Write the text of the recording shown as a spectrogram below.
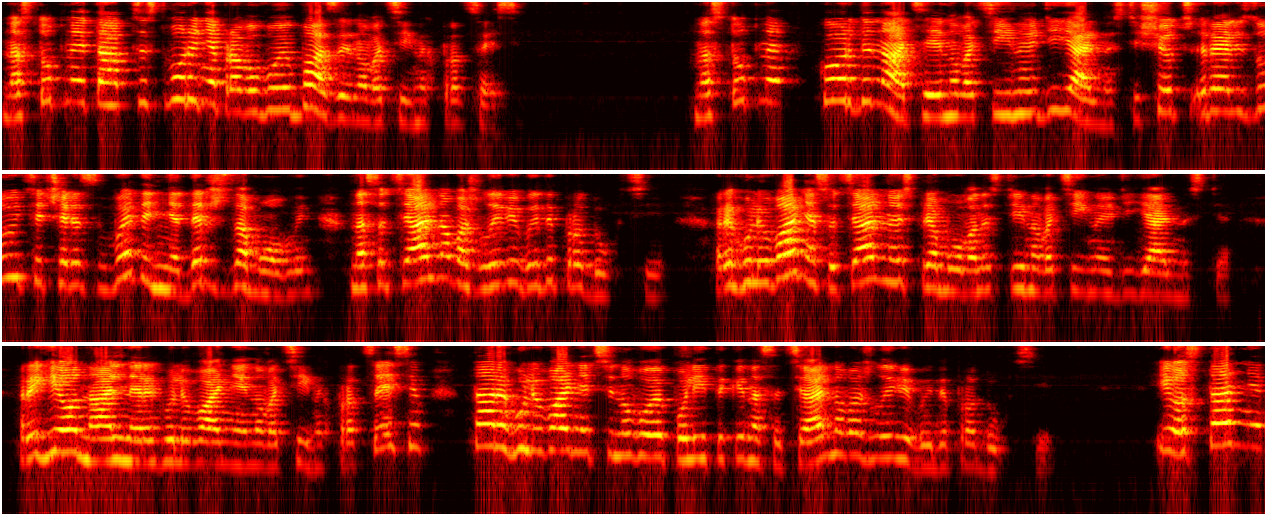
Наступний етап це створення правової бази інноваційних процесів. Наступне координація інноваційної діяльності, що реалізується через введення держзамовлень на соціально важливі види продукції, регулювання соціальної спрямованості інноваційної діяльності, регіональне регулювання інноваційних процесів та регулювання цінової політики на соціально важливі види продукції. І останнє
